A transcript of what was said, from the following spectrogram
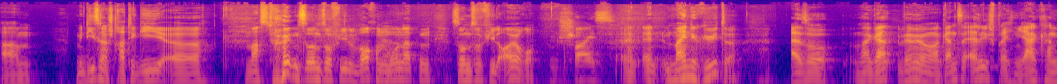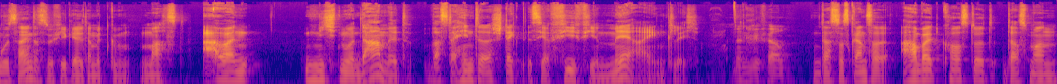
Ähm, mit dieser Strategie äh, machst du in so und so vielen Wochen, Monaten so und so viel Euro. Scheiß. Äh, äh, meine Güte. Also, mal ganz, wenn wir mal ganz ehrlich sprechen, ja, kann gut sein, dass du viel Geld damit machst. Aber nicht nur damit. Was dahinter steckt, ist ja viel, viel mehr eigentlich Inwiefern? dass das Ganze Arbeit kostet, dass man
